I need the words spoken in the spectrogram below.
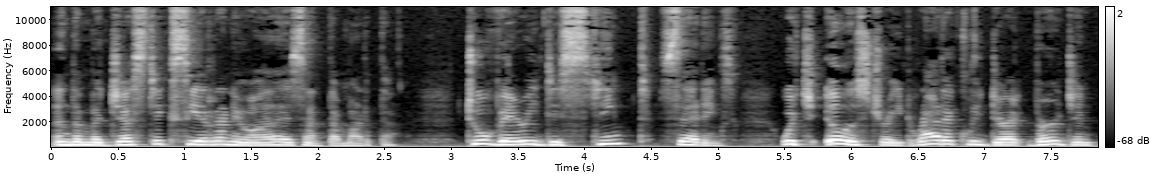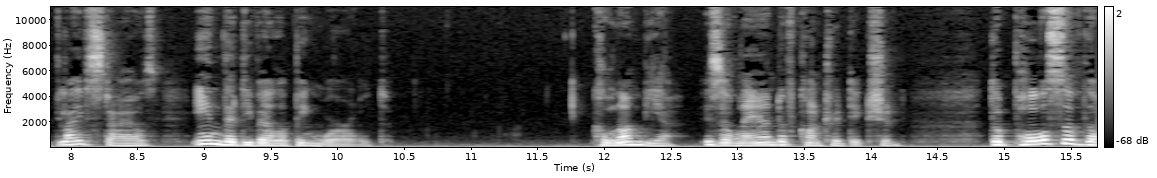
and the majestic Sierra Nevada de Santa Marta, two very distinct settings which illustrate radically divergent lifestyles in the developing world. Colombia is a land of contradiction. The pulse of the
